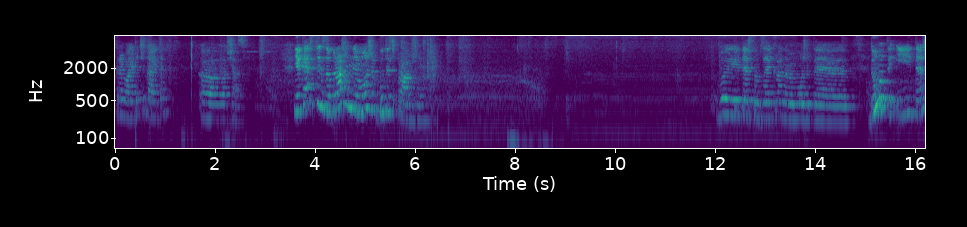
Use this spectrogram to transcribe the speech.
Тримайте, читайте. Е, щас. Яке з цих зображень не може бути справжнім? Ви теж там за екранами можете думати і теж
